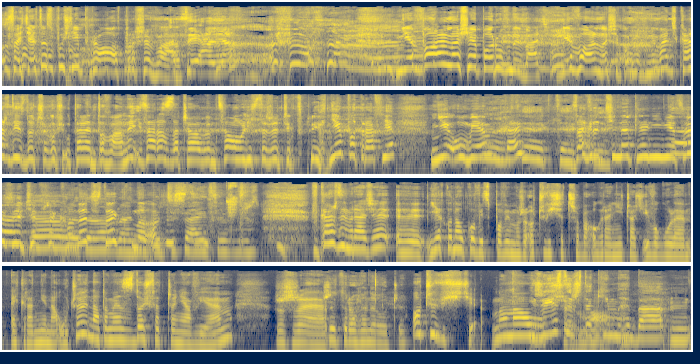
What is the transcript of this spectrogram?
słuchajcie, ale to jest później pro, proszę was. A ty, Ania? Nie wolno się porównywać. Nie wolno się porównywać. Każdy jest do czegoś utalentowany i zaraz zaczęłabym całą listę rzeczy, których nie potrafię, nie umiem, tak? tak, Zagrać ci na pianinie coś, żeby cię przekonać, dobra, tak? No. W każdym razie, e, jako naukowiec powiem, że oczywiście trzeba ograniczać i w ogóle ekran nie nauczy, natomiast z doświadczenia wiem, że... Że trochę nauczy. Oczywiście, no nauczy. I że jest też no. takim chyba, mm,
